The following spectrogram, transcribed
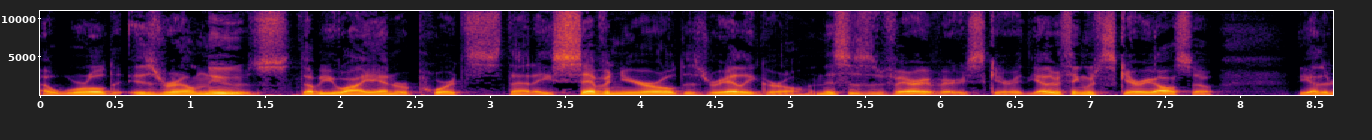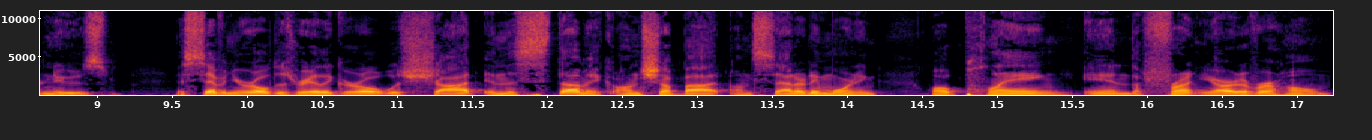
uh, World Israel News, WIN, reports that a seven year old Israeli girl, and this is very, very scary. The other thing was scary also, the other news. A seven year old Israeli girl was shot in the stomach on Shabbat on Saturday morning while playing in the front yard of her home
